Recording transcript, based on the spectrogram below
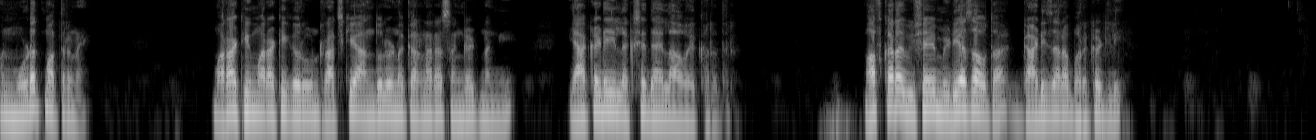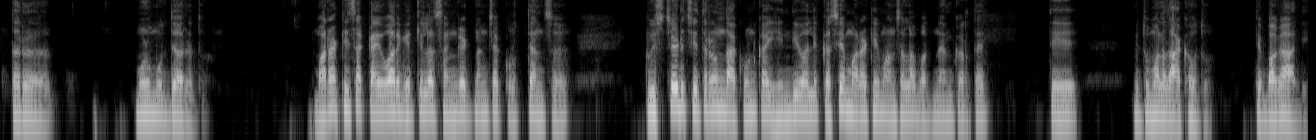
पण मोडत मात्र नाही. मराठी मराठी करून राजकीय आंदोलनं करणाऱ्या संघटनांनी याकडेही लक्ष द्यायला हवंय खरं तर. माफ करा विषय मीडियाचा होता. गाडी जरा भरकटली. तर मूळ मुद्द्यावर येतो. मराठीचा कैवार घेतलेल्या संघटनांच्या कृत्यांचं ट्विस्टेड चित्रण दाखवून काही हिंदीवाले कसे मराठी माणसाला बदनाम करतायत ते मी तुम्हाला दाखवतो. ते बघा आधी.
